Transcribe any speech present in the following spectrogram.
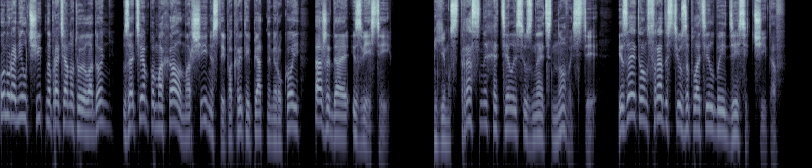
Он уронил чит на протянутую ладонь, затем помахал морщинистой, покрытой пятнами рукой, ожидая известий. Ему страстно хотелось узнать новости, и за это он с радостью заплатил бы и десять читов.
